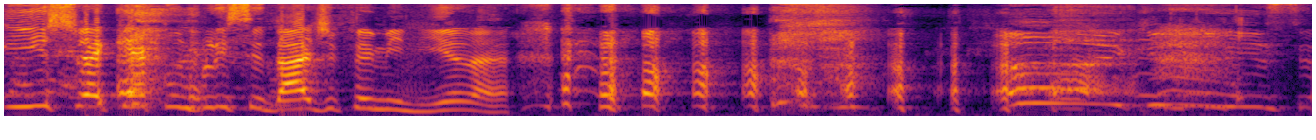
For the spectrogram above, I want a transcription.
Isso é que é cumplicidade feminina. Ai, que delícia.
